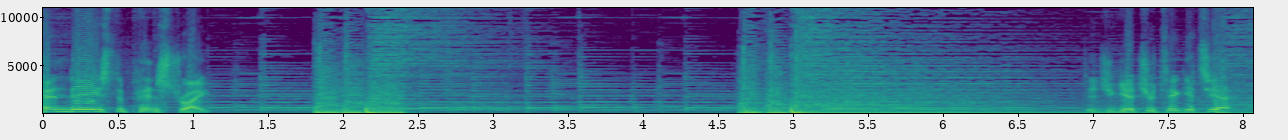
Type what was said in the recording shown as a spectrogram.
10 days to pinstripe. Did you get your tickets yet?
